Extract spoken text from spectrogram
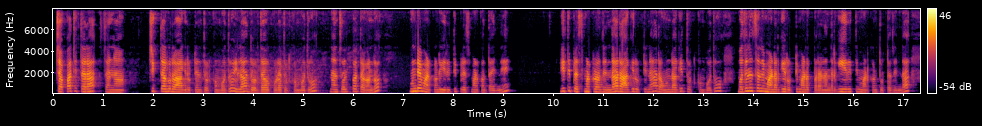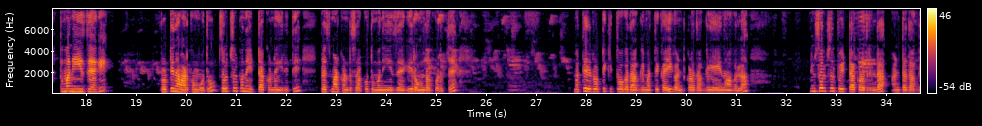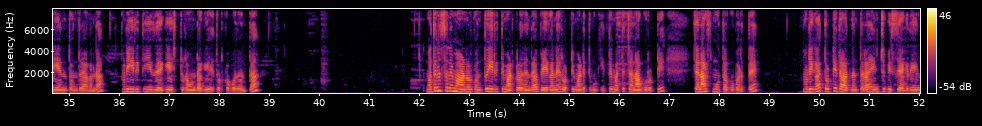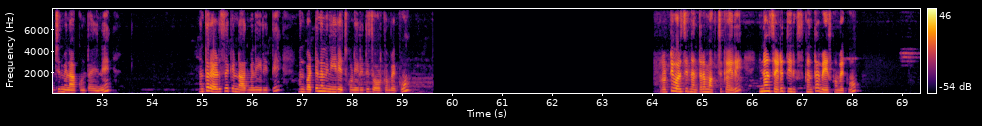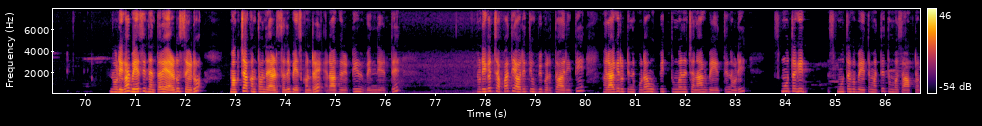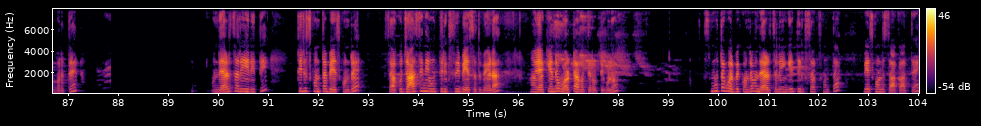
ಚಪಾತಿ ಥರ ಸಣ್ಣ ಚಿಕ್ಕದಾಗೂ ರಾಗಿ ರೊಟ್ಟಿನ ತೊಡ್ಕೊಬೋದು, ಇಲ್ಲ ದೊಡ್ಡದಾಗೂ ಕೂಡ ತೊಡ್ಕೊಬೋದು. ನಾನು ಸ್ವಲ್ಪ ತಗೊಂಡು ಉಂಡೆ ಮಾಡ್ಕೊಂಡು ಈ ರೀತಿ ಪ್ರೆಸ್ ಮಾಡ್ಕೊತಾ ಇದ್ದೀನಿ ಈ ರೀತಿ ಪ್ರೆಸ್ ಮಾಡ್ಕೊಳ್ಳೋದ್ರಿಂದ ರಾಗಿ ರೊಟ್ಟಿನ ರೌಂಡಾಗಿ ತೊಟ್ಕೊಬೋದು. ಮೊದಲನೇ ಸಲ ಮಾಡೋರಿಗೆ ರೊಟ್ಟಿ ಮಾಡೋಕ್ಕೆ ಬರಲ್ಲ ಅಂದ್ರಿಗೆ ಈ ರೀತಿ ಮಾಡ್ಕೊಂಡು ತೊಟ್ಟೋದ್ರಿಂದ ತುಂಬಾ ಈಸಿಯಾಗಿ ರೊಟ್ಟಿನ ಮಾಡ್ಕೊಬೋದು. ಸ್ವಲ್ಪ ಸ್ವಲ್ಪನೇ ಹಿಟ್ಟು ಹಾಕ್ಕೊಂಡು ಈ ರೀತಿ ಪ್ರೆಸ್ ಮಾಡ್ಕೊಂಡ್ರೆ ಸಾಕು ತುಂಬಾ ಈಸಿಯಾಗಿ ರೌಂಡಾಗಿ ಬರುತ್ತೆ. ಮತ್ತು ರೊಟ್ಟಿ ಕಿತ್ತೋಗೋದಾಗಲಿ, ಮತ್ತು ಕೈಗೆ ಅಂಟ್ಕೊಳ್ಳೋದಾಗಲಿ ಏನೂ ಆಗೋಲ್ಲ. ನೀವು ಸ್ವಲ್ಪ ಸ್ವಲ್ಪ ಹಿಟ್ಟು ಅಂಟೋದಾಗಲಿ ಏನು ತೊಂದರೆ ಆಗೋಲ್ಲ. ನೋಡಿ ಈ ರೀತಿ ಈಸಿಯಾಗಿ ಎಷ್ಟು ರೌಂಡಾಗಿ ತೊಟ್ಕೋಬೋದು ಅಂತ. ಮೊದಲನೇ ಸಲ ಮಾಡೋರ್ಗಂತೂ ಈ ರೀತಿ ಮಾಡ್ಕೊಳ್ಳೋದ್ರಿಂದ ಬೇಗನೆ ರೊಟ್ಟಿ ಮಾಡಿದ್ದು ಮುಗಿಯುತ್ತೆ, ಮತ್ತು ಚೆನ್ನಾಗೂ ರೊಟ್ಟಿ, ಚೆನ್ನಾಗಿ ಸ್ಮೂತಾಗೂ ಬರುತ್ತೆ. ನೋಡಿ ಈಗ ತೊಟ್ಟಿದಾದ ನಂತರ ಹೆಂಚು ಬಿಸಿಯಾಗಿದೆ, ಹೆಂಚಿನ ಮೇಲೆ ಹಾಕ್ಕೊತಾ ಇದ್ದೀನಿ. ನಂತರ ಎರಡು ಸೆಕೆಂಡ್ ಆದಮೇಲೆ ಈ ರೀತಿ ಒಂದು ಬಟ್ಟೆನಲ್ಲಿ ನೀರು ಹೆಚ್ಕೊಂಡು ಈ ರೀತಿ ಸೋರ್ಕೊಬೇಕು ರೊಟ್ಟಿ ಒರೆಸಿದ ನಂತರ ಮಗ್ಚಕಾಯಲ್ಲಿ ಇನ್ನೊಂದು ಸೈಡು ತಿರುಗಿಸ್ಕೊಂತ ಬೇಯಿಸ್ಕೊಬೇಕು. ನೋಡೀಗ ಬೇಯಿಸಿದ ನಂತರ ಎರಡು ಸೈಡು ಮಗ್ಚಾಕಂತ ಒಂದು ಎರಡು ಸಲ ಬೇಯಿಸ್ಕೊಂಡ್ರೆ ರಾಗಿ ರೊಟ್ಟಿ ಬೆಂದಿರುತ್ತೆ. ನೋಡಿ, ಈಗ ಚಪಾತಿ ಯಾವ ರೀತಿ ಉಬ್ಬಿ ಬರುತ್ತೋ ಆ ರೀತಿ ರಾಗಿ ರೊಟ್ಟಿನೂ ಕೂಡ ಉಬ್ಬಿ ತುಂಬಾ ಚೆನ್ನಾಗಿ ಬೇಯುತ್ತೆ ನೋಡಿ. ಸ್ಮೂತಾಗಿ ಸ್ಮೂತಾಗಿ ಬೇಯುತ್ತೆ ಮತ್ತು ತುಂಬ ಸಾಫ್ಟಾಗಿ ಬರುತ್ತೆ. ಒಂದು ಎರಡು ಸಾರಿ ಈ ರೀತಿ ತಿರುಗಿಸ್ಕೊತ ಬೇಯಿಸ್ಕೊಂಡ್ರೆ ಸಾಕು. ಜಾಸ್ತಿ ನೀವು ತಿರುಗಿಸಿ ಬೇಯಿಸೋದು ಬೇಡ. ಯಾಕೆ ಅಂದರೆ ಒರಟಾಗುತ್ತೆ ರೊಟ್ಟಿಗಳು. ಸ್ಮೂತಾಗಿ ಬರಬೇಕು ಅಂದರೆ ಒಂದು ಎರಡು ಸಲ ಹಿಂಗೆ ತಿರ್ಗಿಸಾಕ್ಸ್ಕೊಂತ ಬೇಯಿಸ್ಕೊಂಡು ಸಾಕಾಗುತ್ತೆ.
